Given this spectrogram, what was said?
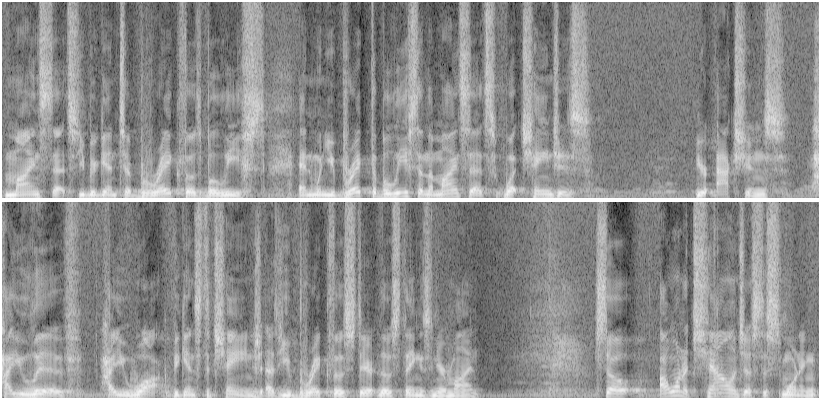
mindsets. You begin to break those beliefs. And when you break the beliefs and the mindsets, what changes? Your actions, how you live, how you walk begins to change as you break those, those things in your mind. So I want to challenge us this morning.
